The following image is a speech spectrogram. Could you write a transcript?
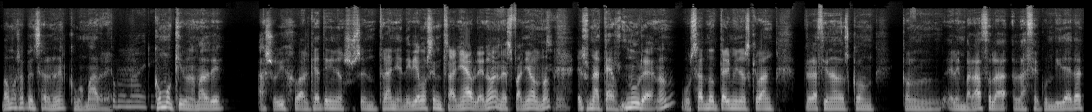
vamos a pensar en Él como madre. Como madre. ¿Cómo quiere una madre a su hijo, al que ha tenido sus entrañas, diríamos entrañable, ¿no? En español, ¿no? Es una ternura, ¿no? Usando términos que van relacionados con, con el embarazo, la, fecundidad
